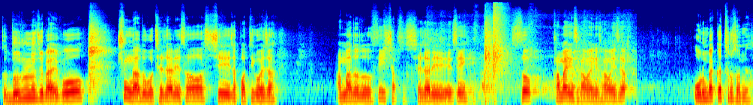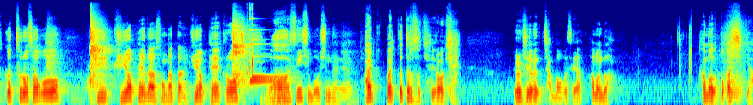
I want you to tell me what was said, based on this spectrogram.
그 누르지 말고 축 놔두고 제자리에서 시작 버티고 회전. 안 맞아도 피니시 잡수. 제자리 스윙. 스톱. 가만히 계세요. 가만히 계세요. 가만히 계세요. 오른발 끝으로 섭니다. 끝으로 서고 귀, 귀 옆에다 손 갖다 놓. 귀 옆에 그렇죠. 아, 피니시 멋있네. 발, 발 끝으로 서 이렇게. 이렇게 잡아보세요. 한 번 더. 한 번 더 똑같이 칠게요.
